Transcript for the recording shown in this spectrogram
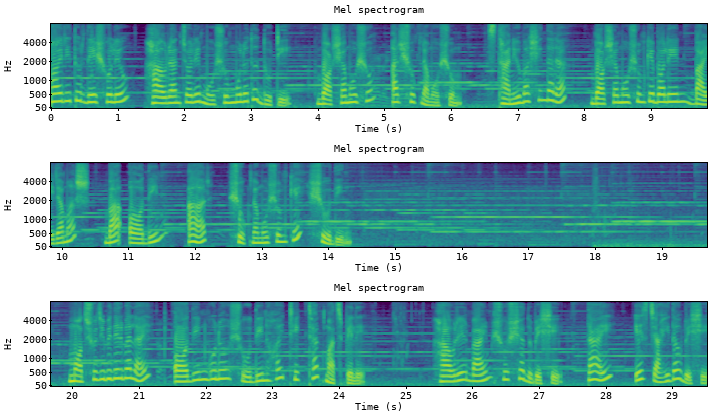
ছয় ঋতুর দেশ হলেও হাওড়াঞ্চলে মৌসুম মূলত দুটি, বর্ষা মৌসুম আর শুকনা মৌসুম। স্থানীয় বাসিন্দারা বর্ষা মৌসুমকে বলেন বাইরা মাস বা অদিন আর শুকনা মৌসুমকে সুদিন। মৎস্যজীবীদের বেলায় অদিনগুলো সুদিন হয় ঠিকঠাক মাছ পেলে। হাওরের বাইম সুস্বাদু বেশি, তাই এর চাহিদাও বেশি।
